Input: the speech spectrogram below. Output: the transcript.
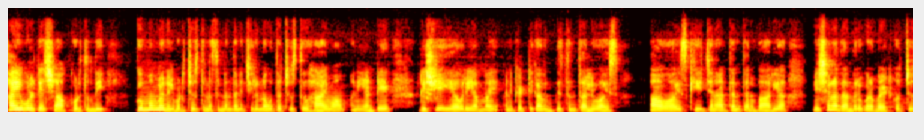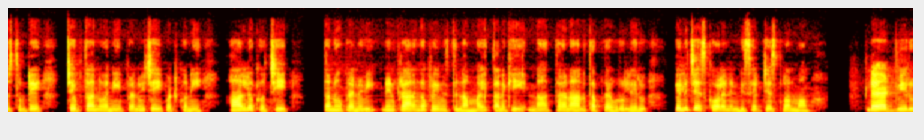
హై వోల్టేజ్ షాక్ కొడుతుంది. గుమ్మంలో నిలబడి చూస్తున్న సునందని చిరునవ్వుతో చూస్తూ హాయ్ మామ్ అని అంటే రిషి ఎవరి అమ్మాయి? అని గట్టిగా వినిపిస్తుంది తల్లి వాయిస్ ఆ వాయిస్కి జనార్దన్ తన భార్య విశ్వనాథ్ అందరూ కూడా బయటకు వచ్చి చూస్తుంటే చెబుతాను అని ప్రణవి చేయి పట్టుకొని హాల్లోకి వచ్చి తను ప్రణవి నేను ప్రాణంగా ప్రేమిస్తున్న అమ్మాయి. తనకి నా తన నాన్న తప్ప ఎవరూ లేరు. పెళ్ళి చేసుకోవాలని నేను డిసైడ్ చేసుకున్నాను మామ్. డాడ్ మీరు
